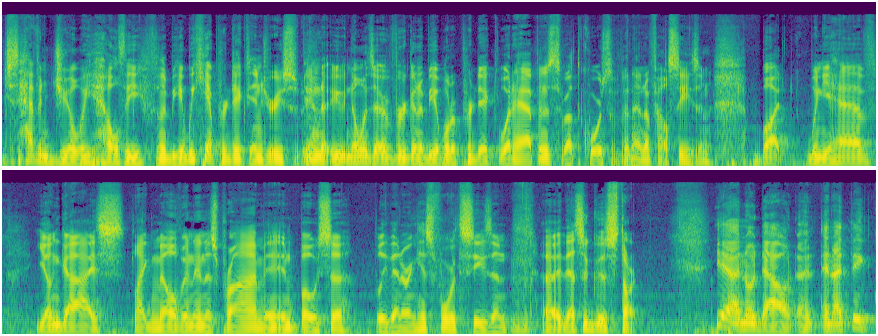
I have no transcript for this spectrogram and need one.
just having Joey healthy from the beginning, we can't predict injuries. You know, no one's ever going to be able to predict what happens throughout the course of an NFL season. But when you have young guys like Melvin in his prime and Bosa, I believe entering his fourth season, uh, that's a good start. Yeah, no doubt. And, and I think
